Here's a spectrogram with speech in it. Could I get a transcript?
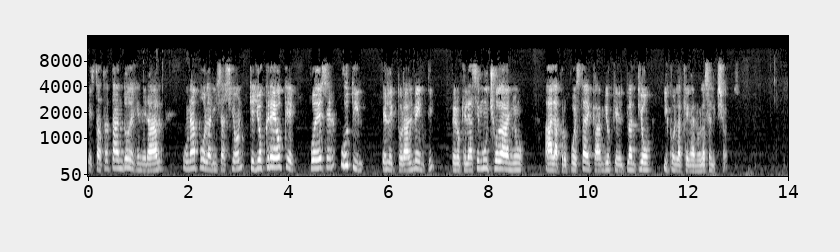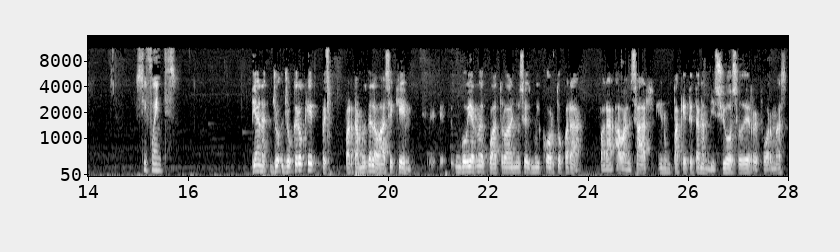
está tratando de generar una polarización que yo creo que puede ser útil electoralmente, pero que le hace mucho daño a la propuesta de cambio que él planteó y con la que ganó las elecciones. Sí, Fuentes. Diana, yo, yo creo que pues partamos de la base que eh, un gobierno de cuatro años es muy corto para, para avanzar en un paquete tan ambicioso de reformas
